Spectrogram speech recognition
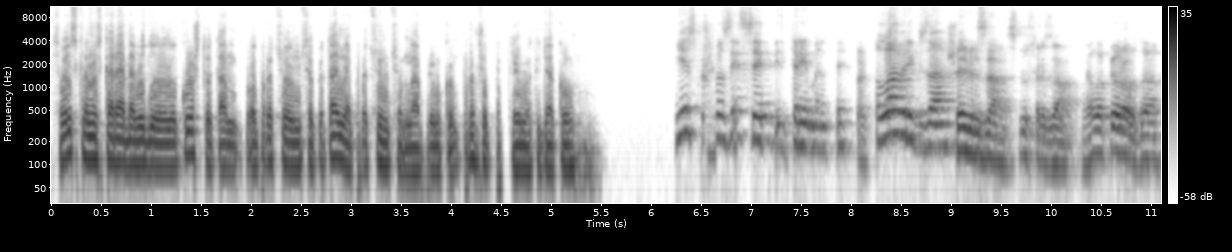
Совєтська міська рада виділили кошти. Там опрацьуємо це питання, працюємо в цьому напрямку. Прошу підтримати. Дякую. Є пропозиція підтримати. Так. Лаврік за. Шевель за. Слюсар за. Галаперов за.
